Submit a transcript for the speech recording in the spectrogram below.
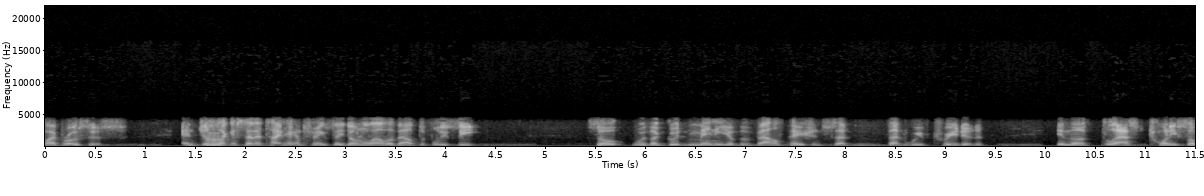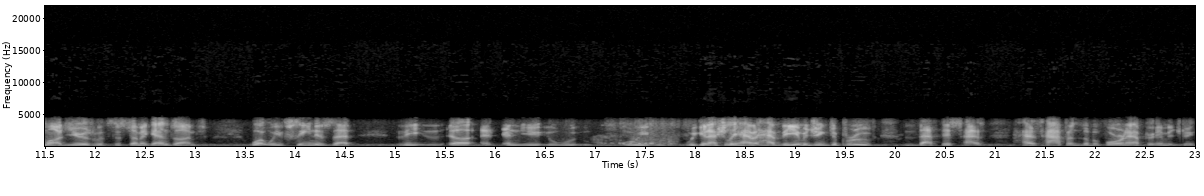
fibrosis, and just like a set of tight hamstrings, they don't allow the valve to fully seat. So, with a good many of the valve patients that that we've treated in the last 20 some odd years with systemic enzymes, what we've seen is that the uh, and you we we can actually have have the imaging to prove that this has has happened the before and after imaging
